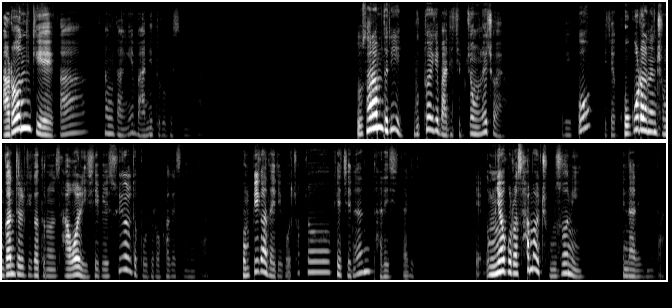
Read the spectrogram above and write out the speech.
발언 기회가 상당히 많이 들어오겠습니다. 또 사람들이 무토에게 많이 집중을 해줘요. 그리고 이제 고고라는 중간절기가 들어온 4월 20일 수요일도 보도록 하겠습니다. 봄비가 내리고 촉촉해지는 달이 시작이 되죠. 예, 음력으로 3월 중순이 이날입니다.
